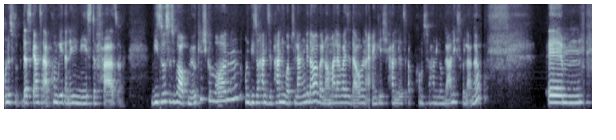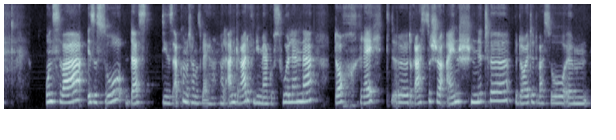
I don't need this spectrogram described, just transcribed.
und es, das ganze Abkommen geht dann in die nächste Phase. Wieso ist es überhaupt möglich geworden und wieso haben diese Verhandlungen überhaupt so lange gedauert? Weil normalerweise dauern eigentlich Handelsabkommensverhandlungen gar nicht so lange. Ähm, und zwar ist es so, dass dieses Abkommen, das schauen wir uns gleich nochmal an, gerade für die Mercosur-Länder doch recht äh, drastische Einschnitte bedeutet, was so ähm,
